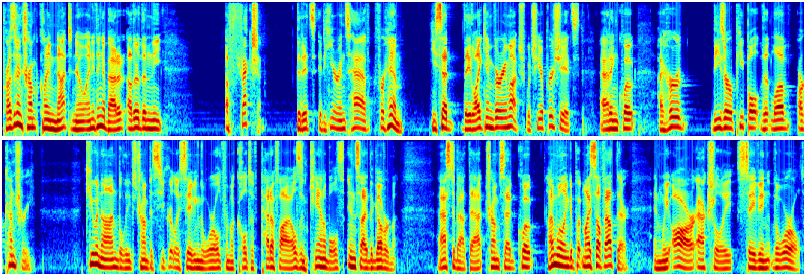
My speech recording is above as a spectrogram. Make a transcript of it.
President Trump claimed not to know anything about it other than the affection that its adherents have for him. He said they like him very much, which he appreciates, adding, quote, I heard these are people that love our country. QAnon believes Trump is secretly saving the world from a cult of pedophiles and cannibals inside the government. Asked about that, Trump said, quote, I'm willing to put myself out there, and we are actually saving the world.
